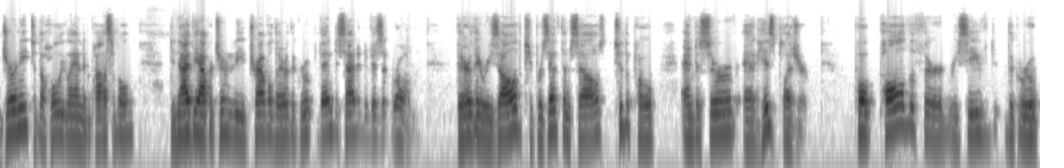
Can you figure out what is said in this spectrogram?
journey to the Holy Land impossible. Denied the opportunity to travel there, the group then decided to visit Rome. There they resolved to present themselves to the Pope and to serve at his pleasure. Pope Paul III received the group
